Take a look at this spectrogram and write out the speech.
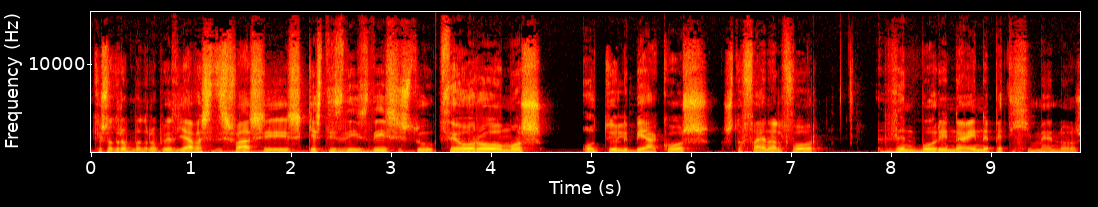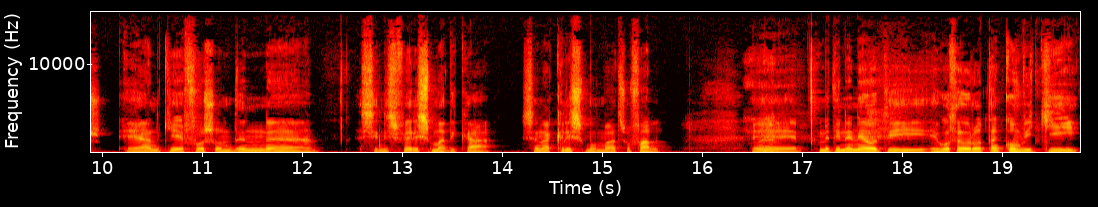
και στον τρόπο με τον οποίο διάβασε τις φάσεις και στις διεισδύσεις του. Θεωρώ όμως ότι ο Ολυμπιακός στο Final Four δεν μπορεί να είναι πετυχημένος εάν και εφόσον δεν ε, συνεισφέρει σημαντικά σε ένα κρίσιμο μάτς ο Φαλ. Ναι. Ε, με την έννοια ότι εγώ θεωρώ ότι ήταν κομβική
